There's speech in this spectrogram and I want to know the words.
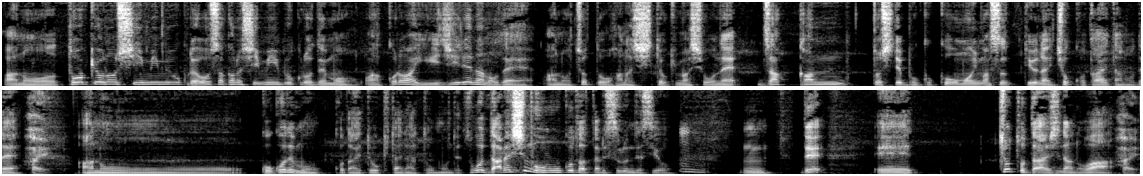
あの、東京の市民袋や大阪の市民袋でも、あこれはいい事例なので、あの、ちょっとお話ししておきましょうね。雑感として僕こう思いますっていうのは一応答えたので、はいあのーここでも答えておきたいなと思うんです。これ誰しも思うことだったりするんですよ。うん。で、えーちょっと大事なのは、はい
